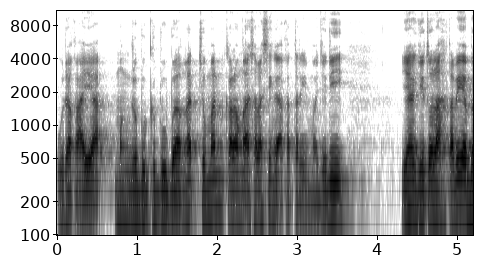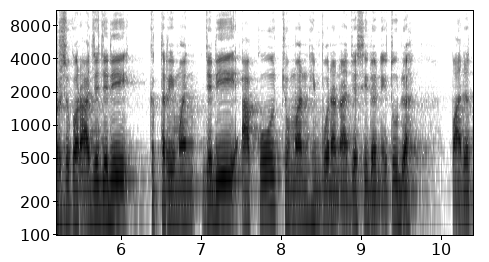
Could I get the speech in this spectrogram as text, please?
udah kayak menggebu-gebu banget cuman kalau nggak salah sih nggak keterima. Jadi ya gitulah. Tapi ya bersyukur aja jadi keterima jadi aku cuman himpunan aja sih dan itu udah padat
